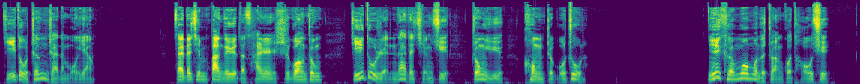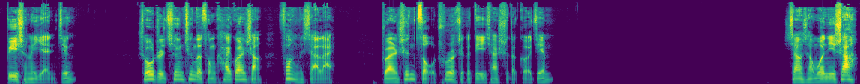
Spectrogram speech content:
极度挣扎的模样，在这近半个月的残忍时光中，极度忍耐的情绪终于控制不住了。尼可默默地转过头去，闭上了眼睛。手指轻轻地从开关上放了下来，转身走出了这个地下室的隔间。想想温妮莎。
